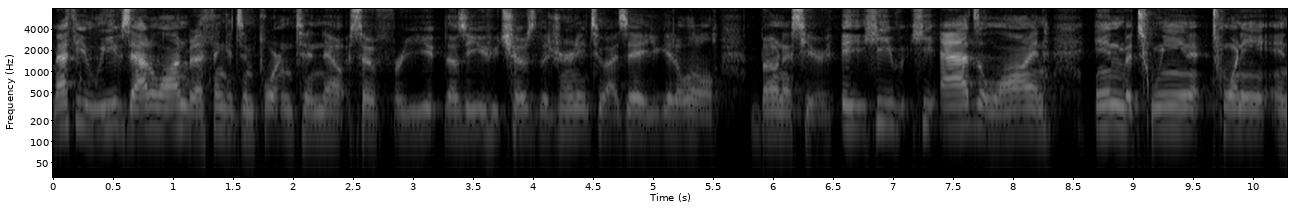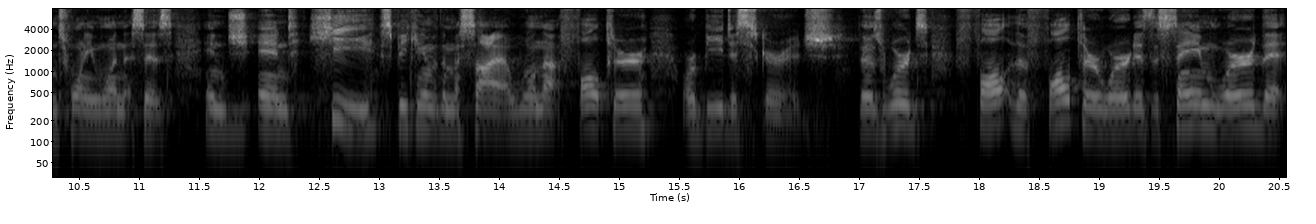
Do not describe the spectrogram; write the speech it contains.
Matthew leaves out a line, but I think it's important to note. So for you, those of you who chose the journey to Isaiah, you get a little bonus here. He he adds a line in between 20 and 21 that says, "and and he, speaking of the Messiah, will not falter or be discouraged." Those words, the falter word is the same word that,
